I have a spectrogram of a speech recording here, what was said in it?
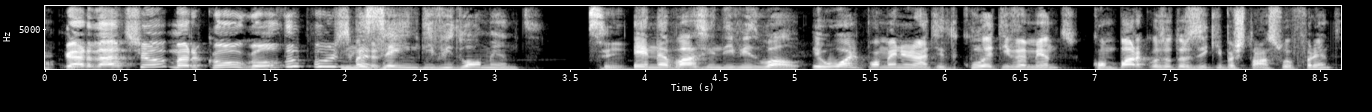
não. Garnacho marcou o gol do Puscas. Mas é individualmente. Sim. É na base individual. Eu olho para o Man United coletivamente, comparo com as outras equipas que estão à sua frente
